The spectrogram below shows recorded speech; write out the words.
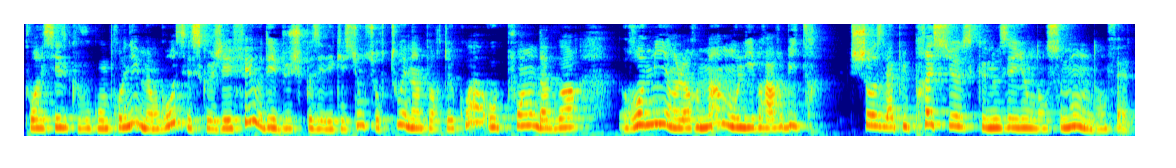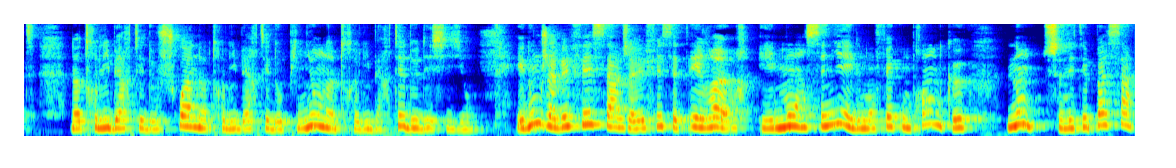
pour essayer que vous compreniez. Mais en gros, c'est ce que j'ai fait au début. Je posais des questions sur tout et n'importe quoi, au point d'avoir remis en leurs mains mon libre arbitre chose la plus précieuse que nous ayons dans ce monde, en fait. Notre liberté de choix, notre liberté d'opinion, notre liberté de décision. Et donc j'avais fait ça, j'avais fait cette erreur. Et ils m'ont enseigné, ils m'ont fait comprendre que non, ce n'était pas ça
